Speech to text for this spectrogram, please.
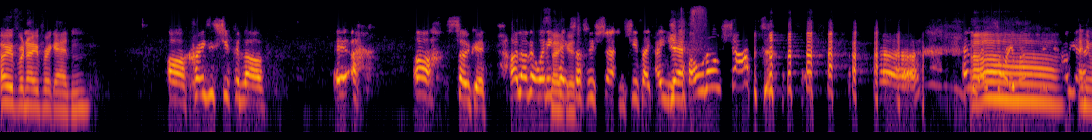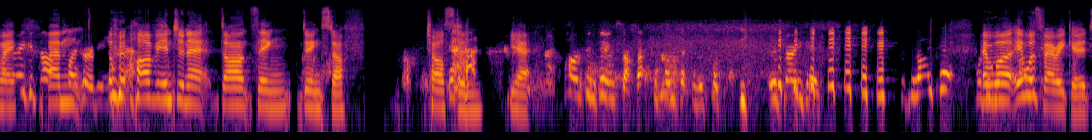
over and over again. Oh, Crazy Stupid Love. It, oh, so good. I love it when So he takes good. off his shirt and she's like, Are you Yes. photoshopped? Uh, anyway, sorry. what was Ah? Oh, yeah, anyway, a very good dance um, by Herbie. and Janette. HRVY and Janette dancing, doing stuff. Charleston, yeah. Dancing, doing stuff. That's the concept of this podcast. It was very good. Did you like it? It was, it like was very good,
